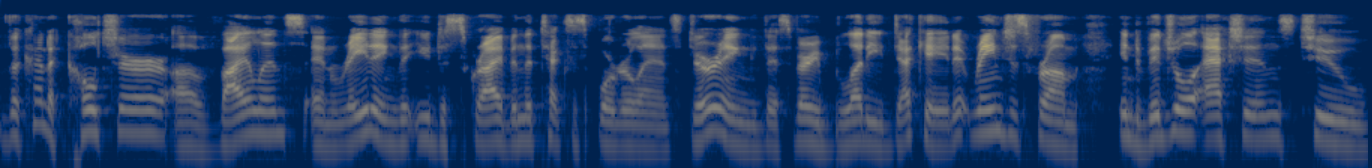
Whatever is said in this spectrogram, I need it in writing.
the kind of culture of violence and raiding that you describe in the Texas borderlands during this very bloody decade, it ranges from individual actions to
